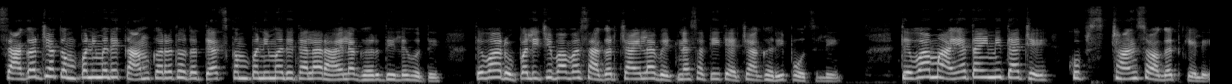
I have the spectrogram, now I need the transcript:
सागर ज्या कंपनीमध्ये काम करत होता त्याच कंपनीमध्ये त्याला राहायला घर दिले होते. तेव्हा रुपालीचे बाबा सागरच्या आईला भेटण्यासाठी त्याच्या घरी पोचले. तेव्हा मायाताईंनी त्याचे खूप छान स्वागत केले.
